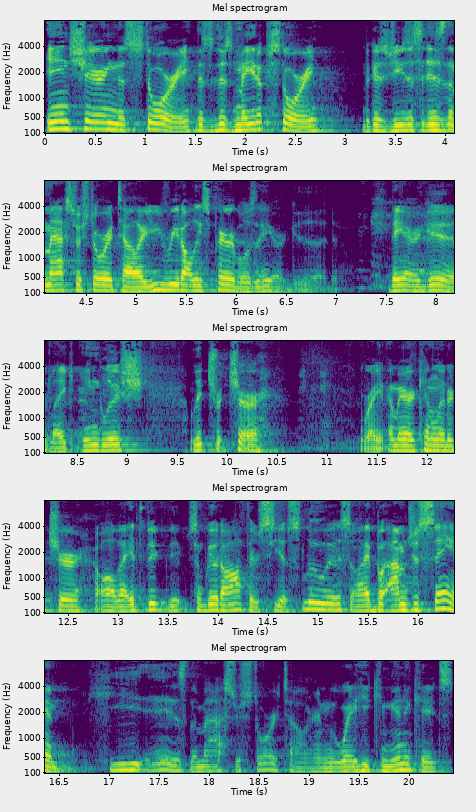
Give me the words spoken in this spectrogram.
in sharing this story, this, this made up story, because Jesus is the master storyteller. You read all these parables, they are good. They are good, like English literature, right? American literature, all that. It's some good authors, C.S. Lewis. But I'm just saying, he is the master storyteller, and the way he communicates,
